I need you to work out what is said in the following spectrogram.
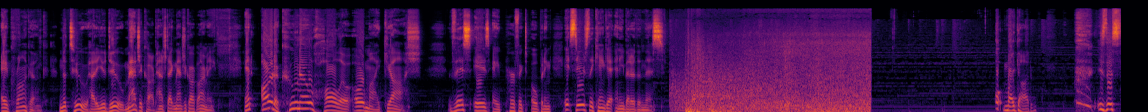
a Croagunk, Natu, how do you do? Magikarp, hashtag Magikarp Army. An Articuno Holo, Oh my gosh. This is a perfect opening. It seriously can't get any better than this. Oh my god. Is this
